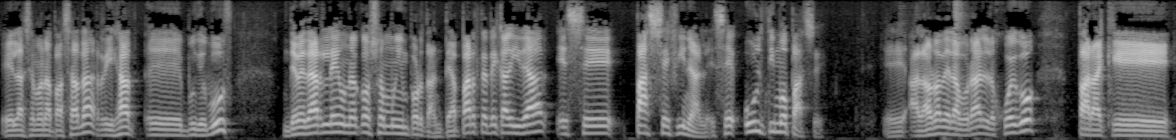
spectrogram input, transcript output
eh, la semana pasada, Rihad eh, debe darle una cosa muy importante. Aparte de calidad, ese pase final, ese último pase eh, a la hora de elaborar el juego para que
